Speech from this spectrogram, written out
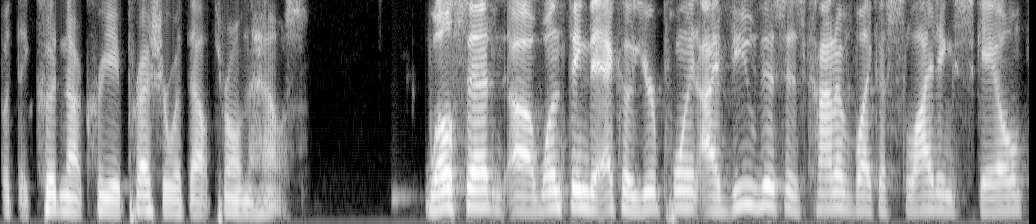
but they could not create pressure without throwing the house well said. Uh, one thing to echo your point, I view this as kind of like a sliding scale.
